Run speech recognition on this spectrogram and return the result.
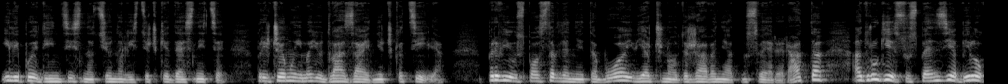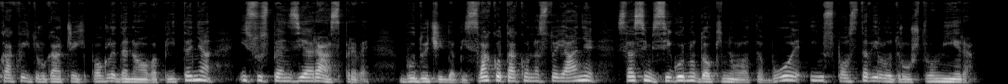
ili pojedinci s nacionalističke desnice, pri čemu imaju dva zajednička cilja. Prvi je uspostavljanje tabua i vječno održavanje atmosfere rata, a drugi je suspenzija bilo kakvih drugačijih pogleda na ova pitanja i suspenzija rasprave, budući da bi svako tako nastojanje sasvim sigurno dokinulo tabue i uspostavilo društvo mira.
